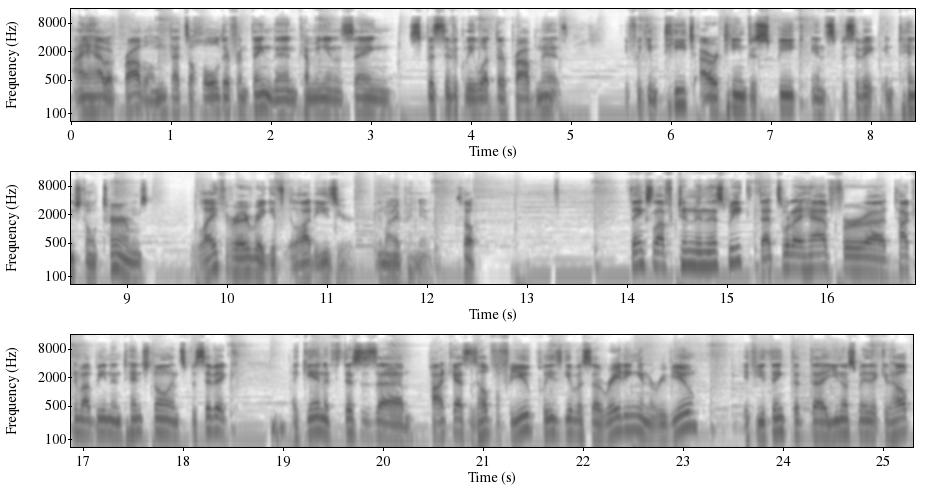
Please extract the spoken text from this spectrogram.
I have a problem, that's a whole different thing than coming in and saying specifically what their problem is. If we can teach our team to speak in specific, intentional terms, life for everybody gets a lot easier, in my opinion. So, Thanks a lot for tuning in this week. That's what I have for uh, talking about being intentional and specific. Again, if this is a uh, podcast is helpful for you, please give us a rating and a review. If you think that uh, you know somebody that could help,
